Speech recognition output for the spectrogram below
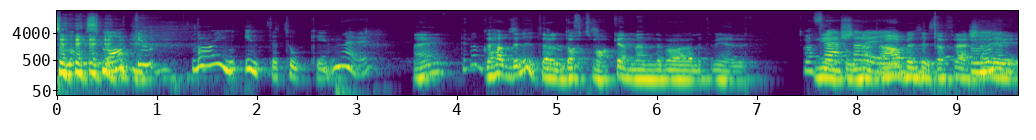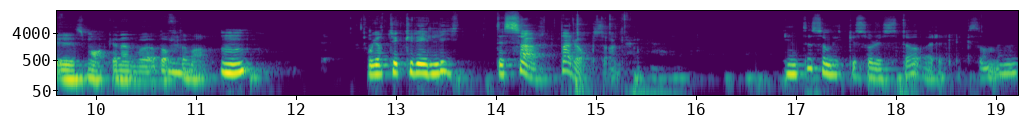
Sma- smaken var in, inte tokig. Nej, Nej, det var gott. det hade lite av doftsmaken men det var lite mer Det var fräschare nedtonat. i... Ja, precis. Det var fräschare Mm. i, i smaken än vad doften var. Mm. Och jag tycker det är lite sötare också. Inte så mycket så det stör liksom, men mm,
